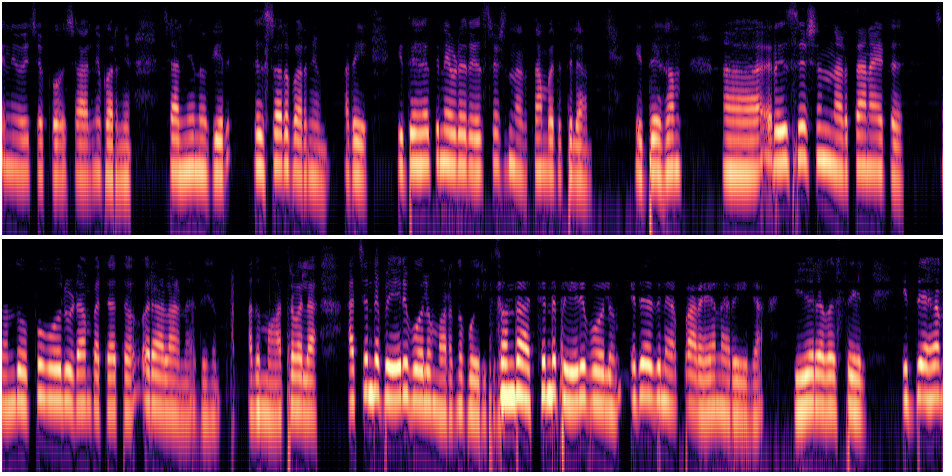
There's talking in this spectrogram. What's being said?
എന്ന് ചോദിച്ചപ്പോൾ ശാലിനി പറഞ്ഞു. ശാലിനി നോക്കി രജിസ്ട്രാർ പറഞ്ഞു അതെ ഇദ്ദേഹത്തിന് ഇവിടെ രജിസ്ട്രേഷൻ നടത്താൻ പറ്റത്തില്ല. ഇദ്ദേഹം രജിസ്ട്രേഷൻ നടത്താനായിട്ട് സ്വന്തം ഒപ്പ് പോലും ഇടാൻ പറ്റാത്ത ഒരാളാണ് അദ്ദേഹം. അത് മാത്രമല്ല അച്ഛന്റെ പേര് പോലും മറന്നു പോയിരിക്കും സ്വന്തം അച്ഛന്റെ പേര് പോലും ഇദ്ദേഹത്തിന് പറയാനറിയില്ല. ഈ ഒരു അവസ്ഥയിൽ ഇദ്ദേഹം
